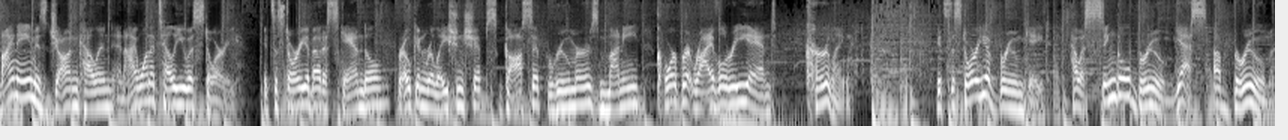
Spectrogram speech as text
My name is John Cullen, and I want to tell you a story. It's a story about a scandal, broken relationships, gossip, rumors, money, corporate rivalry, and curling. It's the story of Broomgate, how a single broom, yes, a broom,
